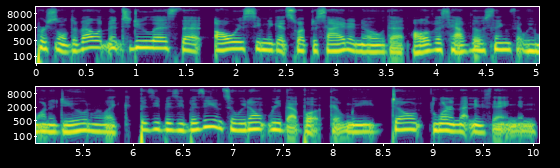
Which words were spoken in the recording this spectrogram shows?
personal development to do list that always seem to get swept aside. I know that all of us have those things that we want to do and we're like busy, busy, busy. And so we don't read that book and we don't learn that new thing and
